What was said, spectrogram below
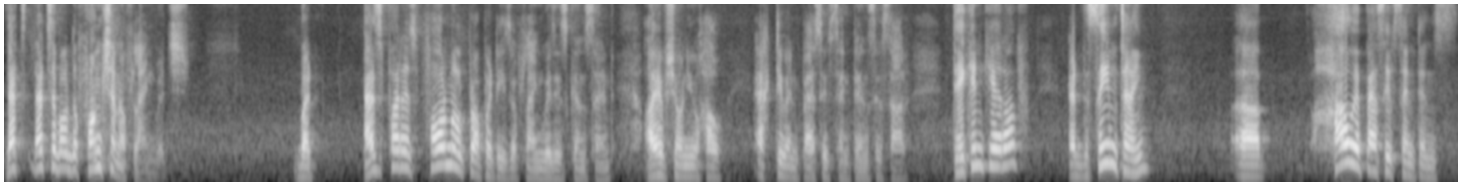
That's, that's about the function of language. But as far as formal properties of language is concerned, I have shown you how active and passive sentences are taken care of. At the same time, uh, how a passive sentence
